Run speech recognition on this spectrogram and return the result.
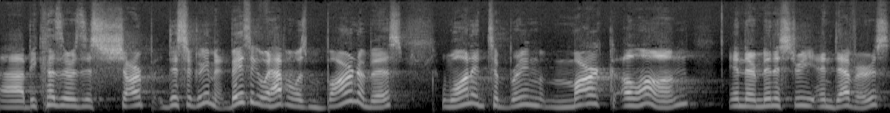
uh, because there was this sharp disagreement. Basically, what happened was Barnabas wanted to bring Mark along in their ministry endeavors,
